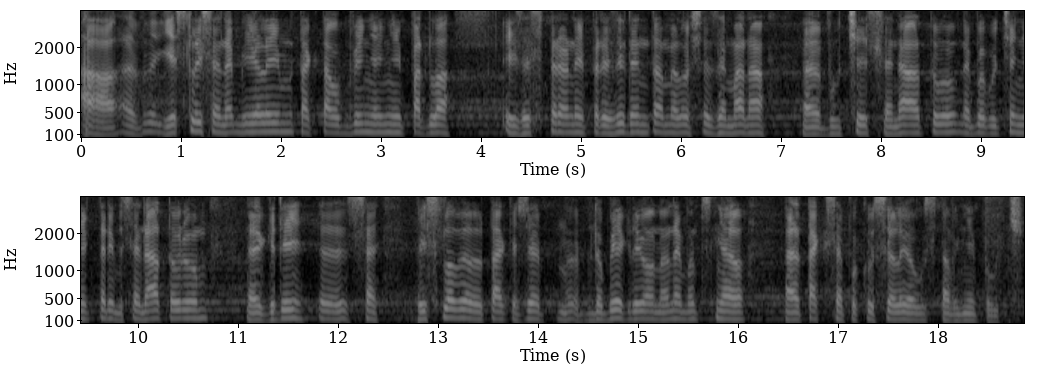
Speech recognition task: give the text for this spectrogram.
A eh, jestli se nemýlím, tak ta obvinění padla i ze strany prezidenta Miloše Zemana vůči Senátu nebo vůči některým senátorům, kdy se vyslovil tak, že v době, kdy on onemocněl, eh, tak se pokusili o ústavní půjč.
